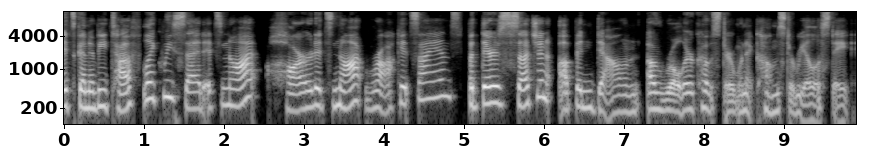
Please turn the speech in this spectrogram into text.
it's going to be tough. Like we said, it's not hard, it's not rocket science, but there's such an up and down, a roller coaster when it comes to real estate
